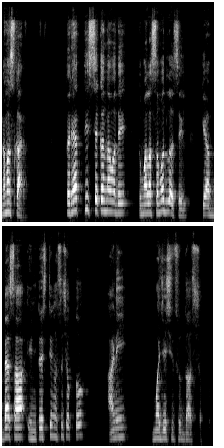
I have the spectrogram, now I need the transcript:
नमस्कार. तर ह्या तीस सेकंदामध्ये तुम्हाला समजलं असेल की अभ्यास हा इंटरेस्टिंग असू शकतो आणि मजेशीर सुद्धा असू शकतो.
